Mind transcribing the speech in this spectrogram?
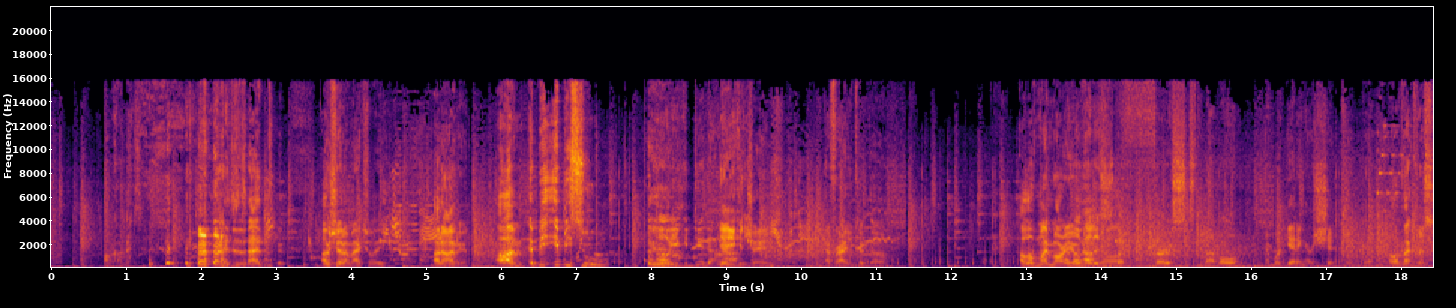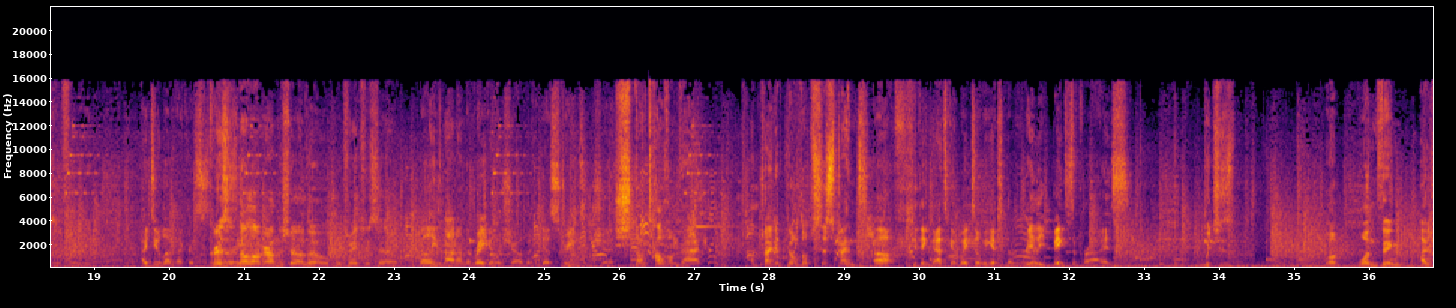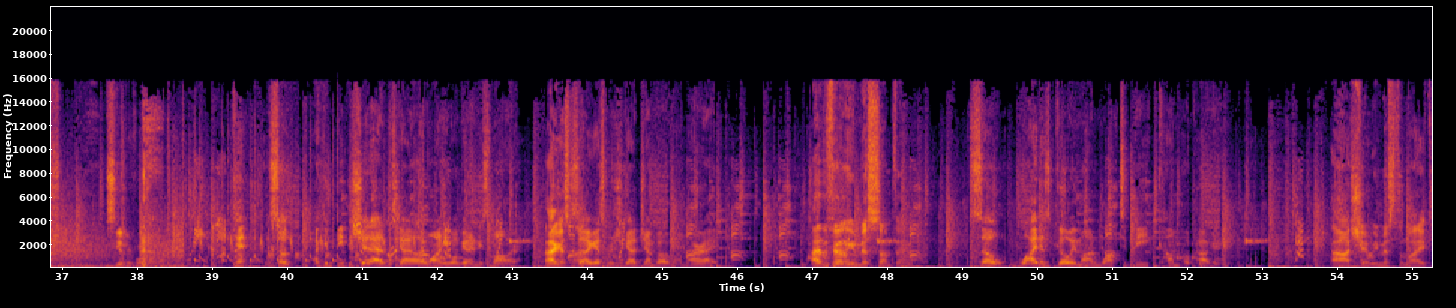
Oh, God. I just had to. Oh shit, I'm actually. Oh no, I'm here. Oh, I'm Ibi Ibisu. Oh, you can do that. Yeah, huh? you can change. I forgot you could though. I love my Mario I love how this is the first level, and we're getting our shit kicked in. I love that Chris is a furry. I do love that Chris. Is Chris is no longer on the show though, which makes you sad. Well, he's not on the regular show, but he does streams and shit. Shh, don't tell them that. I'm trying to build up suspense. Oh, you think that's good? Wait till we get to the really big surprise. Which is. Well, one thing I. Excuse me for moment. Can't, so I can beat the shit out of this guy all I want. He won't get any smaller. I guess not. So I guess we just gotta jump over him. All right. I have a feeling you missed something. So why does Goemon want to become Hokage? Ah, shit, we missed the mic.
